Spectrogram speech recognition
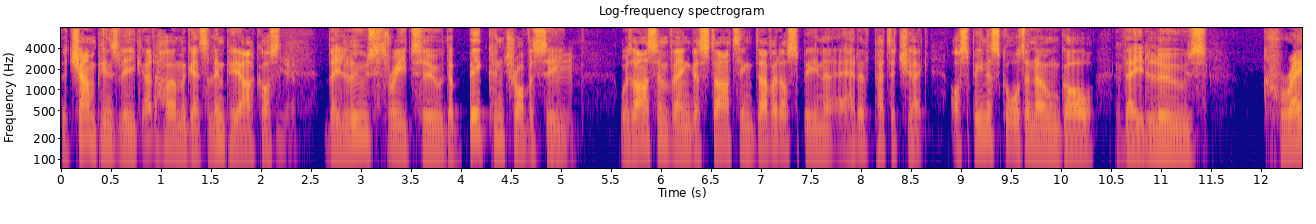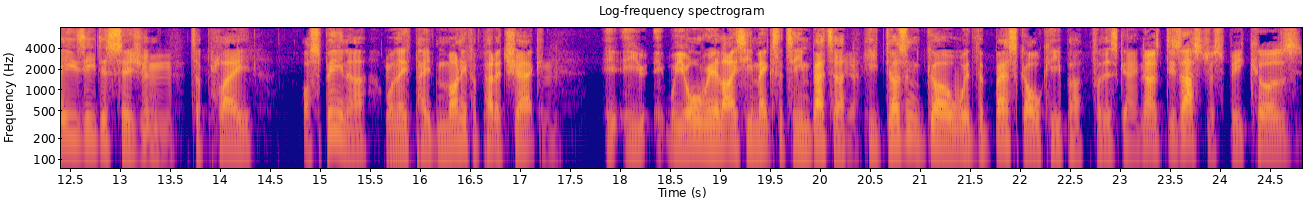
The Champions League at home against Olympiacos. They lose 3 2. The big controversy hmm. was Arsene Wenger starting David Ospina ahead of Petr Cech. Ospina scores an own goal. They lose crazy decision hmm. to play Ospina when hmm. they've paid money for Petr Cech. He, he, we all realise he makes the team better. He doesn't go with the best goalkeeper for this game. No, it's disastrous because,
